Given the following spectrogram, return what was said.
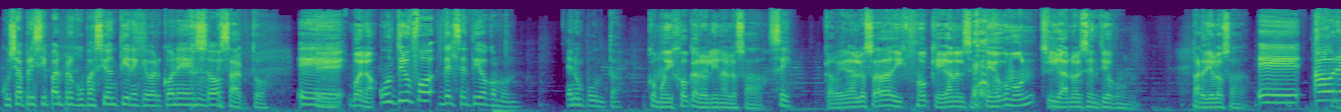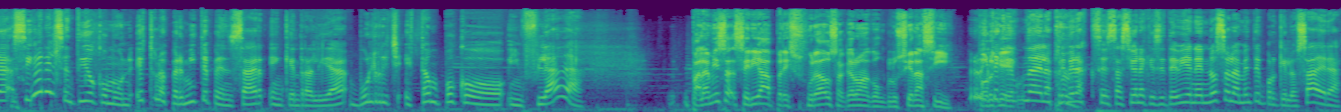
cuya principal preocupación tiene que ver con eso. Exacto. Eh, Eh, bueno, Un triunfo del sentido común, en un punto. como dijo Carolina Lozada. Sí. Carolina Lozada dijo que gana el sentido común y ganó el sentido común. Perdió Lozada. Eh, ahora, si gana el sentido común, ¿esto nos permite pensar en que en realidad Bullrich está un poco inflada? Para mí sería apresurado sacar una conclusión así. Pero viste porque que una de las primeras sensaciones que se te vienen, no solamente porque Lozada era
